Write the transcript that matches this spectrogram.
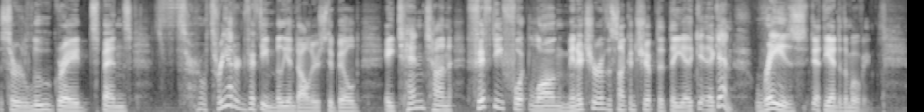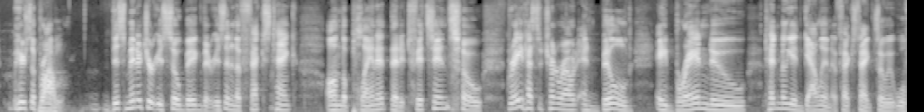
Sir Lou Grade spends $350 million to build a 10 ton, 50 foot long miniature of the sunken ship that they, again, raise at the end of the movie. Here's the problem wow. this miniature is so big, there isn't an effects tank on the planet that it fits in. So Grade has to turn around and build a brand new 10 million gallon effects tank. So it will,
